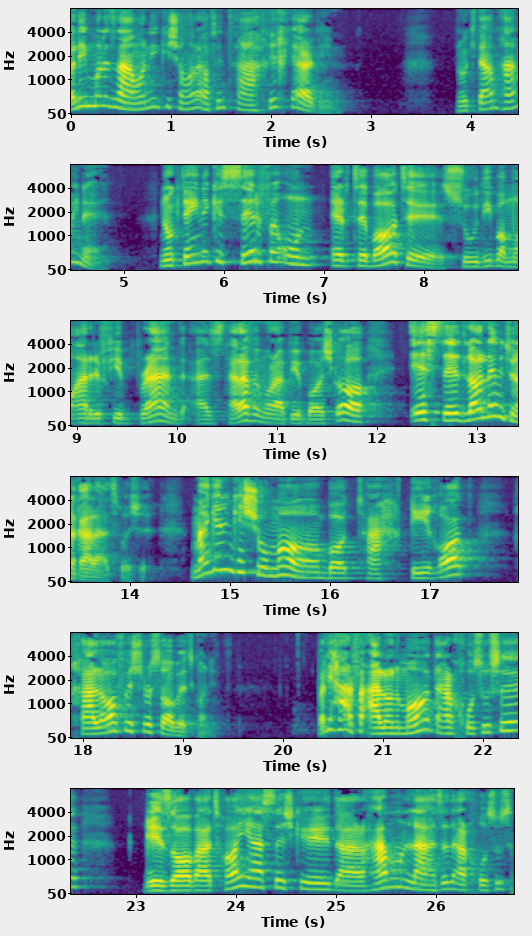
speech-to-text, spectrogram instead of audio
ولی این مال زمانی که شما رفتین تحقیق کردین. نکته هم همینه. نکته اینه که صرف اون ارتباط سودی با معرفی برند از طرف مربی باشگاه استدلال نمی‌تونه غلط باشه. مگر اینکه شما با تحقیقات خلافش رو ثابت کنید. ولی حرف الان ما در خصوص قضاوت هایی هستش که در همون لحظه در خصوص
